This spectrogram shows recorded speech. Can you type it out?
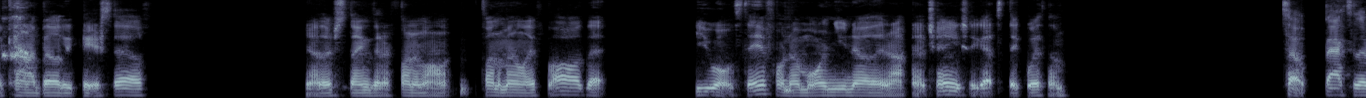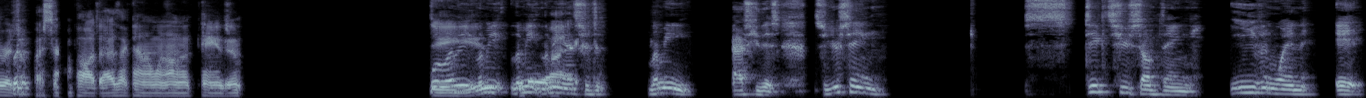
Accountability to yourself. You know, there's things that are fundamental, fundamentally flawed that you won't stand for no more, and you know they're not going to change. So you got to stick with them. So back to the original question. I apologize. I kind of went on a tangent. Well, Do let me let me let me let me answer. To, let me ask you this. So you're saying stick to something even when it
